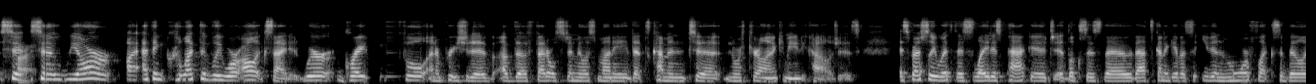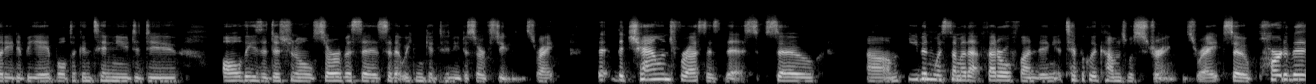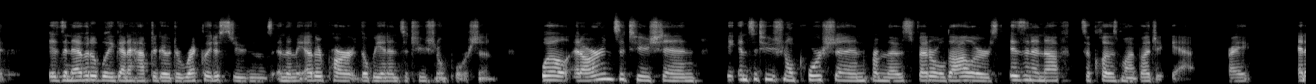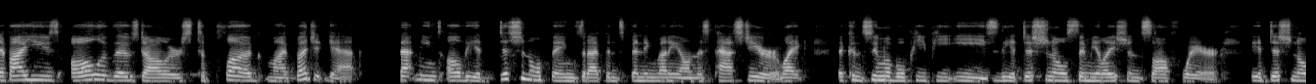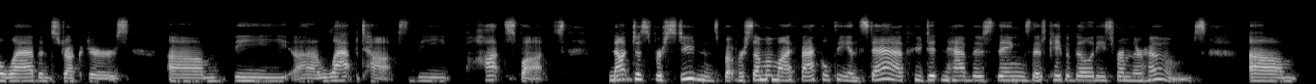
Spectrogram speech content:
so right. so we are i think collectively we're all excited. We're grateful and appreciative of the federal stimulus money that's coming to north carolina community colleges. Especially with this latest package it looks as though that's going to give us even more flexibility to be able to continue to do all these additional services so that we can continue to serve students right? The, the challenge for us is this. So um, even with some of that federal funding it typically comes with strings right? So part of it is inevitably going to have to go directly to students. And then the other part, there'll be an institutional portion. Well, at our institution, the institutional portion from those federal dollars isn't enough to close my budget gap, right? And if I use all of those dollars to plug my budget gap, that means all the additional things that I've been spending money on this past year, like the consumable PPEs, the additional simulation software, the additional lab instructors, um, the uh, laptops, the hotspots, not just for students, but for some of my faculty and staff who didn't have those things, those capabilities from their homes. Um,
